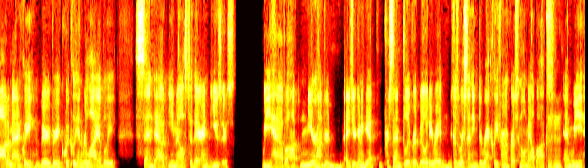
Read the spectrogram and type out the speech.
automatically very very quickly and reliably send out emails to their end users we have a near 100 as you're going to get percent deliverability rate because we're sending directly from a personal mailbox. Mm-hmm. and we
